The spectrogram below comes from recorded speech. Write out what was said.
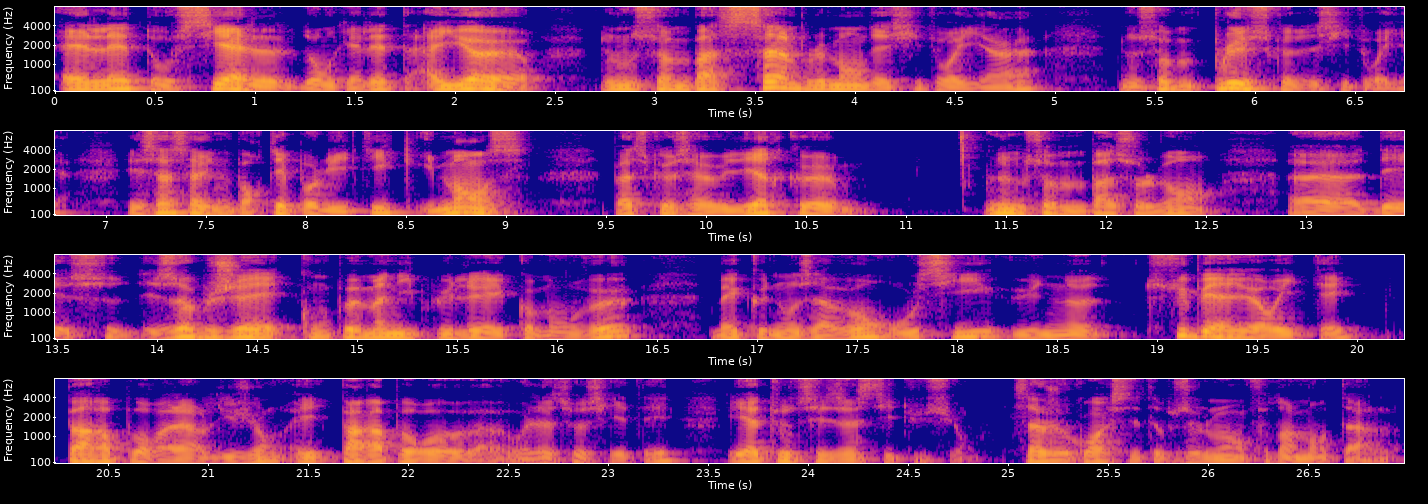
elle est au ciel, donc elle est ailleurs. Nous ne sommes pas simplement des citoyens, nous sommes plus que des citoyens. Et ça, ça a une portée politique immense, parce que ça veut dire que nous ne sommes pas seulement euh, des, des objets qu'on peut manipuler comme on veut, mais que nous avons aussi une supériorité par rapport à la religion et par rapport à la société et à toutes ces institutions. Ça, je crois que c'est absolument fondamental.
